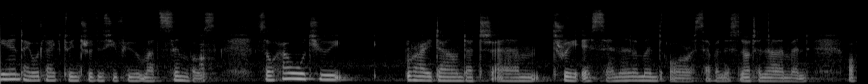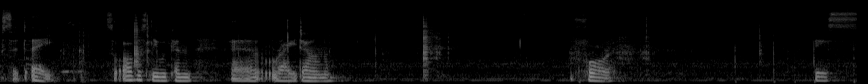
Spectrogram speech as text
and I would like to introduce you a few math symbols. So how would you write down that um, 3 is an element or 7 is not an element of set A. So obviously we can uh, write down 4 is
